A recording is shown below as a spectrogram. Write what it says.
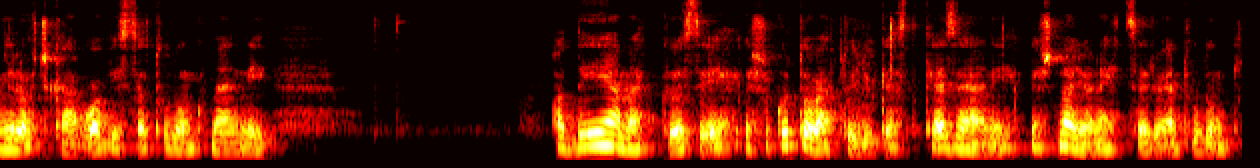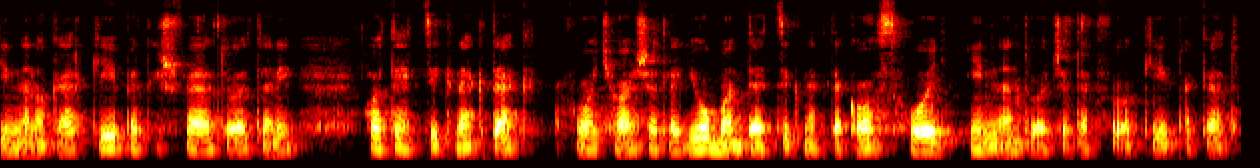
nyilacskával vissza tudunk menni a DM-ek közé, és akkor tovább tudjuk ezt kezelni, és nagyon egyszerűen tudunk innen akár képet is feltölteni, ha tetszik nektek, vagy ha esetleg jobban tetszik nektek az, hogy innen töltsetek föl képeket.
